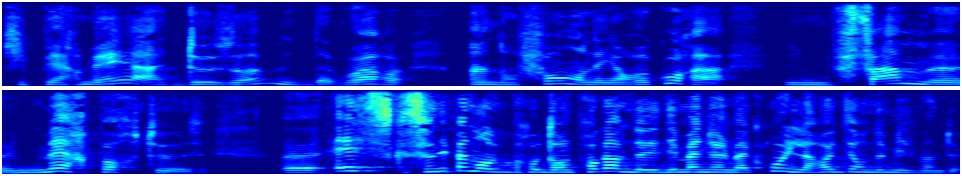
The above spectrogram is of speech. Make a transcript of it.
qui permet à deux hommes d'avoir un enfant en ayant recours à une femme, une mère porteuse. Euh, est-ce que ce n'est pas dans le, dans le programme d'Emmanuel Macron, il l'a redit en 2022.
